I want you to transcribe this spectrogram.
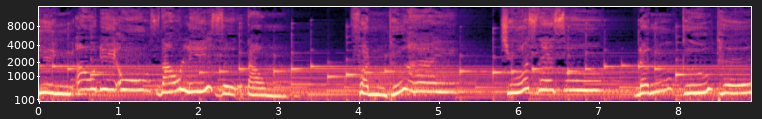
trình audio giáo lý dự tòng. Phần thứ hai, Chúa Giêsu đấng cứu thế.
